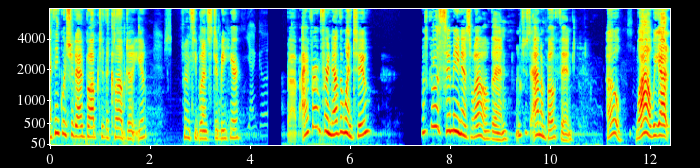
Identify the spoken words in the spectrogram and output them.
I think we should add Bob to the club, don't you? Since he wants to be here. Bob, I have room for another one too. Let's go with Simeon as well, then. Let's just add them both in. Oh, wow. We got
